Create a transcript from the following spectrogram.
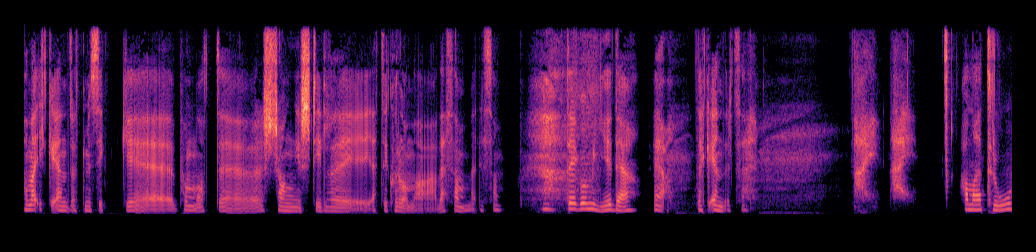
Han har ikke endret musikk, eh, på en måte, sjangerstil etter korona. Det er samme, liksom. Det går mye i det. Ja. Det har ikke endret seg. Nei. Han er tro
